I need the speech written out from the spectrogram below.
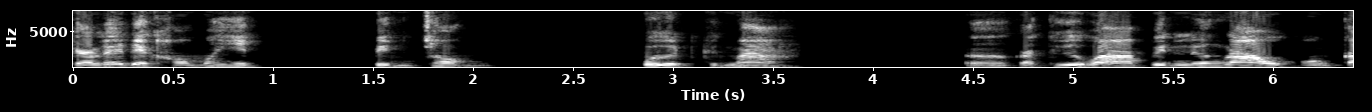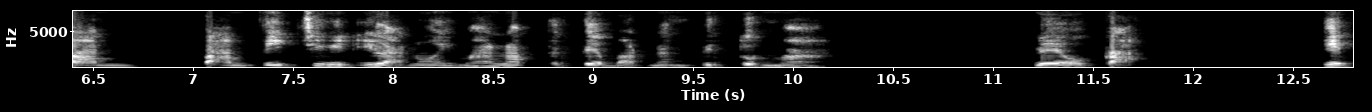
ก็เลยได้เขามาเฮ็ดเป็นช่อง เปิดขึ้นมาเออก็ถือว่าเป็นเรื่องเล่าของการ ตามติดชีวิตอีหลาน้อยมานับตั้งแต่บัดนั้นเป็นต้นมาแล้วกะเฮ็ด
